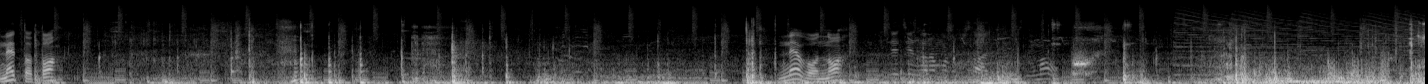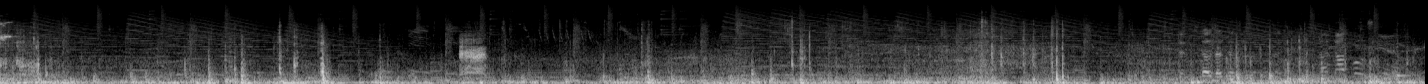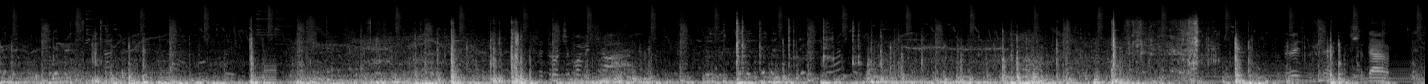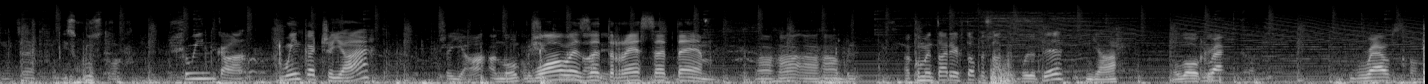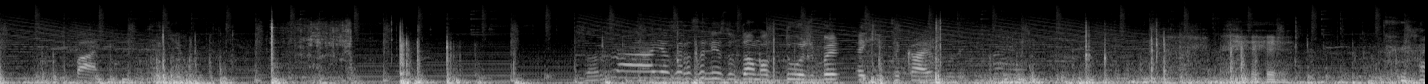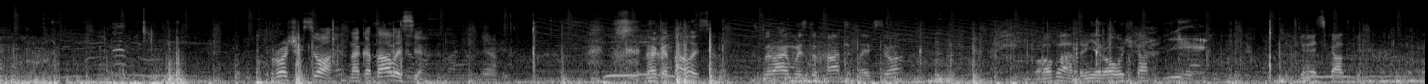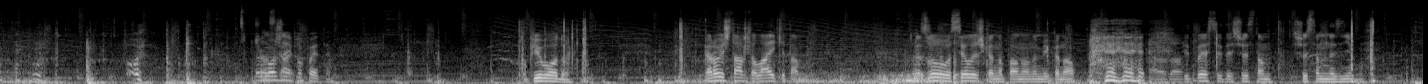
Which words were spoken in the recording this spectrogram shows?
Не то-то. Не воно. Швинка чия? Чи я? А ну, пишіть Вове коментарі. за тресетем. Ага, ага, блін. А коментарі хто писати буде? Ти? Я. Локи. Гревсон. Бай. Зара, я зараз залізу вдома в душ, би. Який це кайф буде. Коротше, все, накаталися. Накаталися. Збираємось до хати, та й все. Опа, тренировочка. Кінець катки. Тепер можна і попити. Поп'ю воду. Коротше, ставте лайки там. Внизу ссылочка, напевно, на мій канал. Підписуйтесь, щось там, щось там не зніму.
